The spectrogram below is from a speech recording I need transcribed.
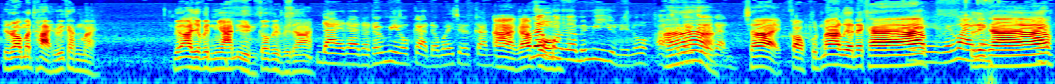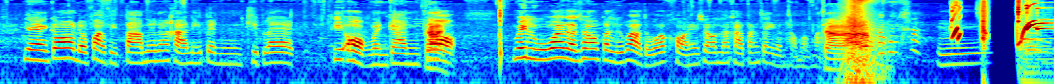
เดี๋ยวเรามาถ่ายด้วยกันใหม่ หรืออาจจะเป็นงานอื่นก็เป็นไปได้ ได้ได้เดี๋ยวถ้ามีโอกาสเดี๋ยวไว้เจอกันอ่าครับเรื่องผมบังเอิญไม่มีอยู่ในโลกอาจจะได้เจอกันใช่ขอบคุณมากเลยนะครับนี่บ๊ายบายสวัสเลดียครับยังไงก็เดี๋ยวฝากติดตามด้วยนะคะ นี่เป็นคลิปแรกที่ออกเหมือนกันใช่ก็ไม่รู้ว่าจะชอบกันหรือเปล่าแต่ว่าขอให้ชอบนะคะ ตั้งใจกันทำมากๆครับขอบคุณค่ะอืม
